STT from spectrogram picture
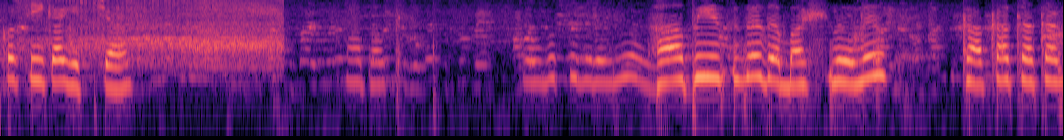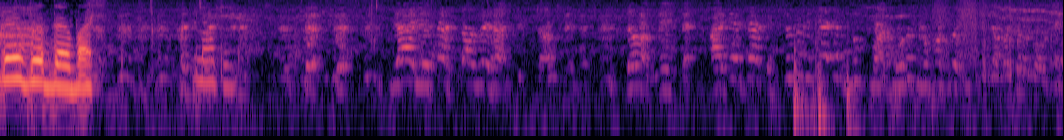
così che c'è. Roblox'a girebiliyor musun? Happy'de de başlayalım. KKKK'da da baş. Ne yapayım? Ya yeter sal beni artık sal beni. Tamam neyse. Arkadaşlar şurada bir tane noob var. Onun kafasına sıkacağım. Bakalım olacak.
